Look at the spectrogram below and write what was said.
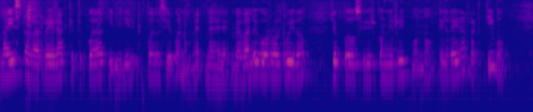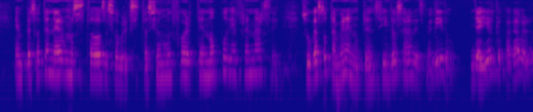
No hay esta barrera que te pueda dividir, que puedas decir, bueno, me, me, vale gorro el ruido, yo puedo seguir con mi ritmo, ¿no? Él era reactivo empezó a tener unos estados de sobreexcitación muy fuerte, no podía frenarse. Su gasto también en utensilios era desmedido. Y ahí el que pagaba era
